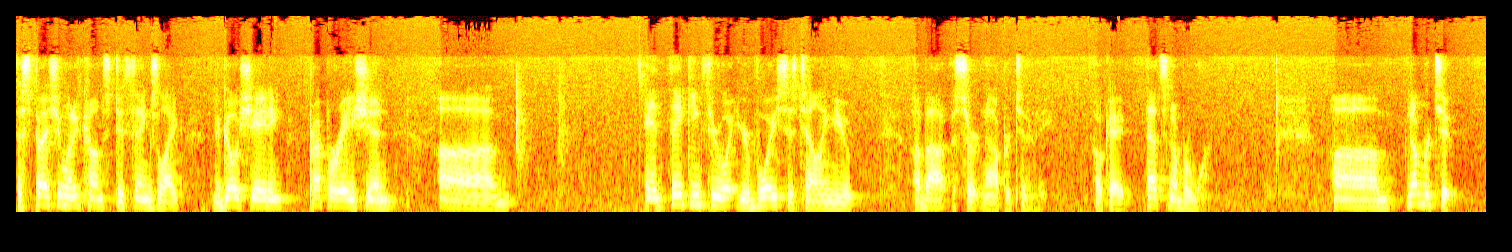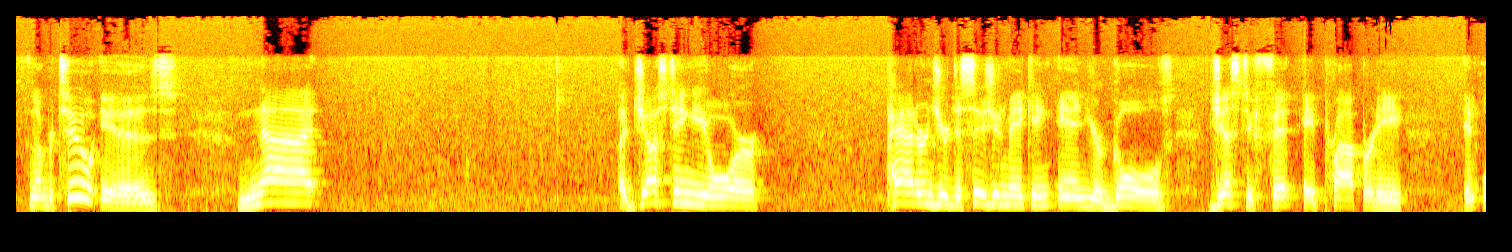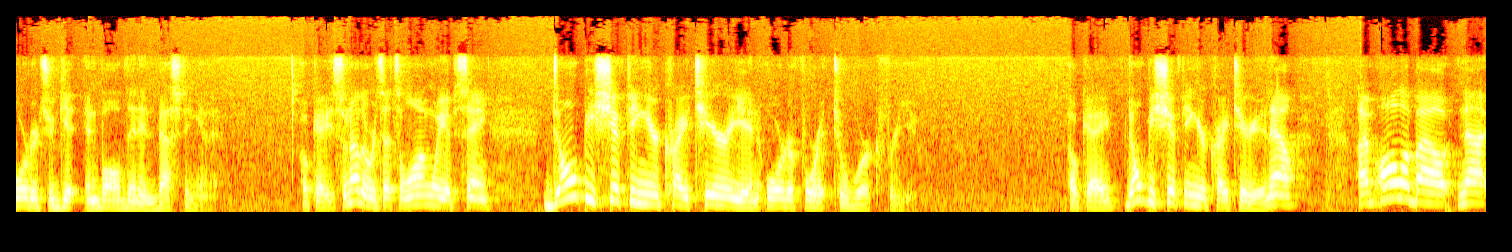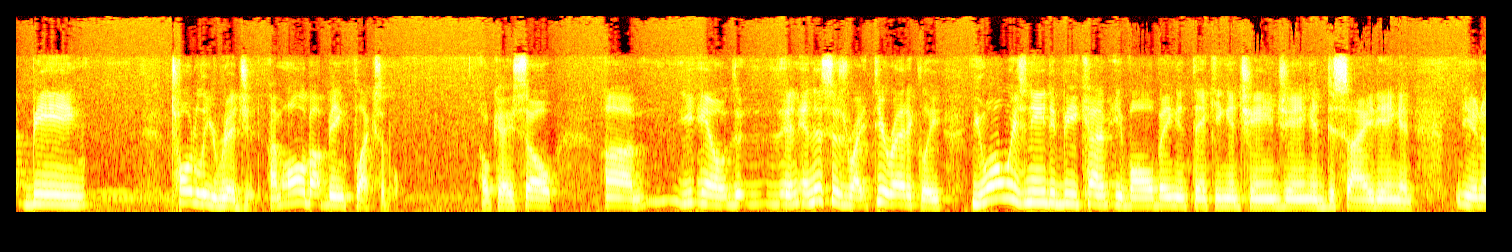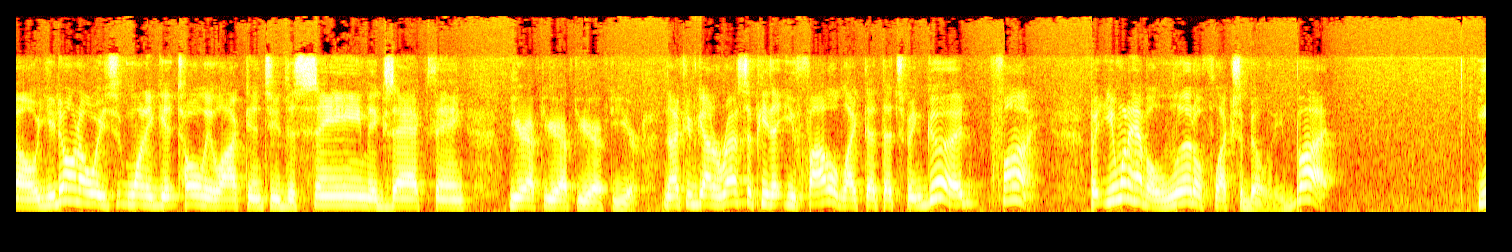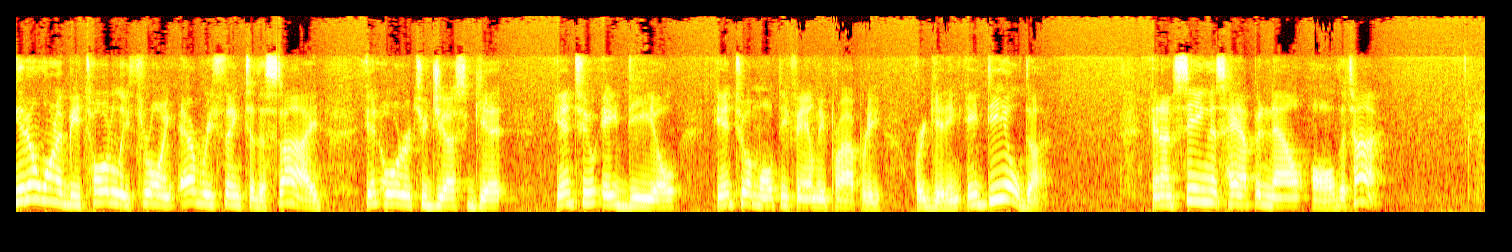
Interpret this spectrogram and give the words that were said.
especially when it comes to things like negotiating, preparation, um, and thinking through what your voice is telling you about a certain opportunity. Okay, that's number one. Um, number two. Number two is not adjusting your patterns, your decision making, and your goals just to fit a property in order to get involved in investing in it. Okay, so in other words, that's a long way of saying don't be shifting your criteria in order for it to work for you. Okay, don't be shifting your criteria. Now, I'm all about not being totally rigid, I'm all about being flexible. Okay, so um, you, know, the, and, and, this is right, theoretically, you always need to be kind of evolving and thinking and changing and deciding. And, you know, you don't always want to get totally locked into the same exact thing year after year after year after year. Now, if you've got a recipe that you followed like that that's been good, fine. But you want to have a little flexibility. But you don't want to be totally throwing everything to the side in order to just get into a deal, into a multifamily property, or getting a deal done. And I'm seeing this happen now all the time.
